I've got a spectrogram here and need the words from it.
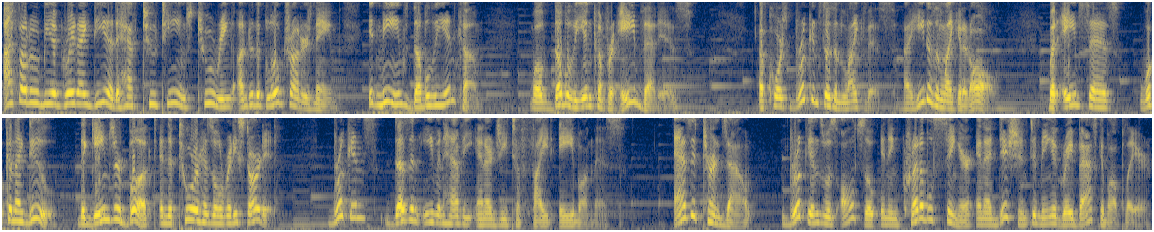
I thought it would be a great idea to have two teams touring under the Globetrotters name. It means double the income. Well, double the income for Abe, that is. Of course, Brookins doesn't like this. Uh, he doesn't like it at all. But Abe says, what can I do? The games are booked and the tour has already started. Brookins doesn't even have the energy to fight Abe on this. As it turns out, Brookins was also an incredible singer in addition to being a great basketball player.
